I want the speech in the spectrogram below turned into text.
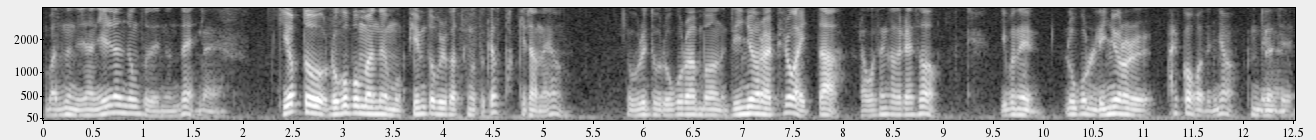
만든 지 한 1년 정도 됐는데 네. 기업도 로고 보면은 뭐 BMW 같은 것도 계속 바뀌잖아요. 우리도 로고를 한번 리뉴얼할 필요가 있다라고 생각을 해서 이번에 로고를 리뉴얼을 할 거거든요. 근데 네. 이제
